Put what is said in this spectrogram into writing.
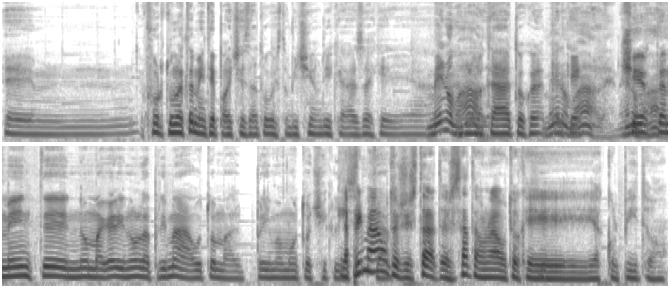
Ehm, fortunatamente poi c'è stato questo vicino di casa che ha, Meno ha male, notato que- Meno perché male, meno certamente non, magari non la prima auto ma il primo motociclista La prima auto c'è stata, è stata un'auto che ha colpito.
